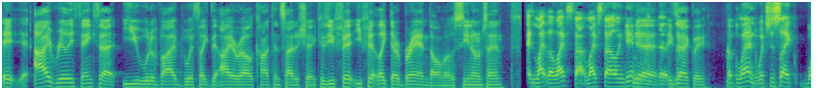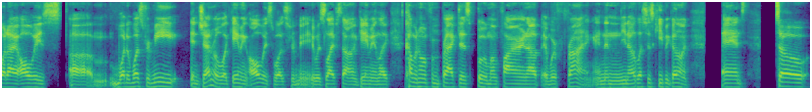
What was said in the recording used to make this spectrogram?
it, I really think that you would have vibed with like the IRL content side of shit because you fit, you fit like their brand almost. You know what I'm saying? and like the lifestyle lifestyle and gaming. yeah, like the, the- exactly. the blend, which is like what I always, um, what it was for me in general, what gaming always was for me. It was lifestyle and gaming. Like coming home from practice, boom, I'm firing up and we're frying, and then you know, let's just keep it going. And so,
